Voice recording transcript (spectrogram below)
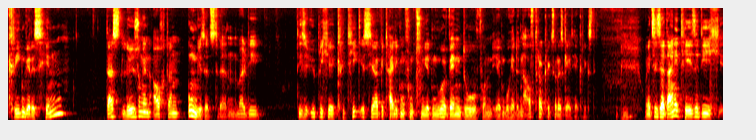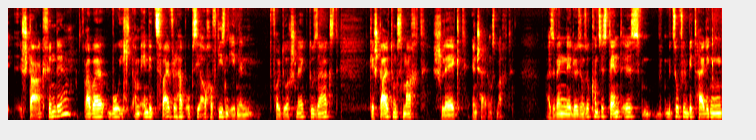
kriegen wir das hin, dass Lösungen auch dann umgesetzt werden? Weil die, diese übliche Kritik ist ja, Beteiligung funktioniert nur, wenn du von irgendwoher den Auftrag kriegst oder das Geld herkriegst. Und jetzt ist ja deine These, die ich stark finde, aber wo ich am Ende Zweifel habe, ob sie auch auf diesen Ebenen voll durchschlägt. Du sagst, Gestaltungsmacht schlägt Entscheidungsmacht. Also wenn eine Lösung so konsistent ist, mit so vielen Beteiligten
